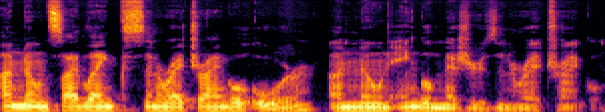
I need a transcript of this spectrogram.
unknown side lengths in a right triangle or unknown angle measures in a right triangle.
